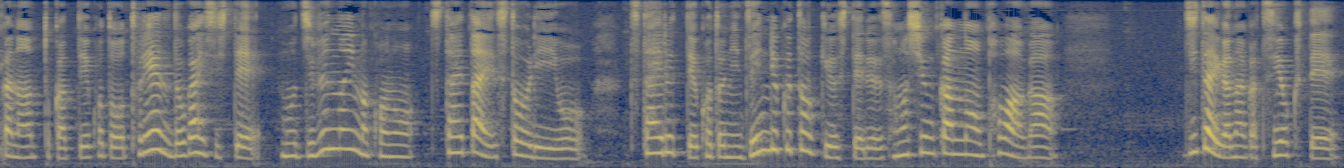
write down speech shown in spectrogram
いかなとかっていうことをとりあえず度外視してもう自分の今この伝えたいストーリーを伝えるっていうことに全力投球してるその瞬間のパワーが自体がなんか強くて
